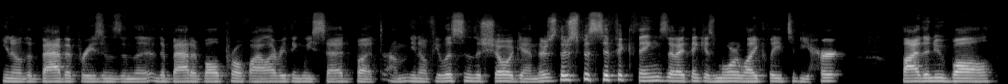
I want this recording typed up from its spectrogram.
you know, the BABIP reasons and the the batted ball profile, everything we said. But um, you know, if you listen to the show again, there's there's specific things that I think is more likely to be hurt by the new ball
